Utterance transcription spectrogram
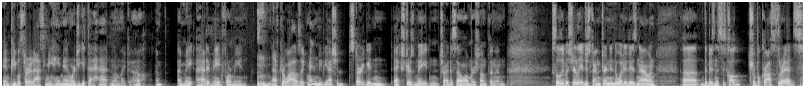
And people started asking me, "Hey, man, where'd you get that hat?" And I'm like, "Oh, I'm, I made I had it made for me." And after a while, I was like, "Man, maybe I should start getting extras made and try to sell them or something." And slowly but surely, it just kind of turned into what it is now. And uh, the business is called Triple Cross Threads.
